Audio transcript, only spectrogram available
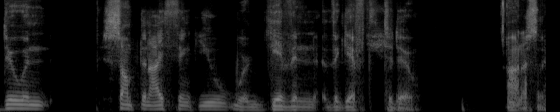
doing something I think you were given the gift to do. Honestly.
